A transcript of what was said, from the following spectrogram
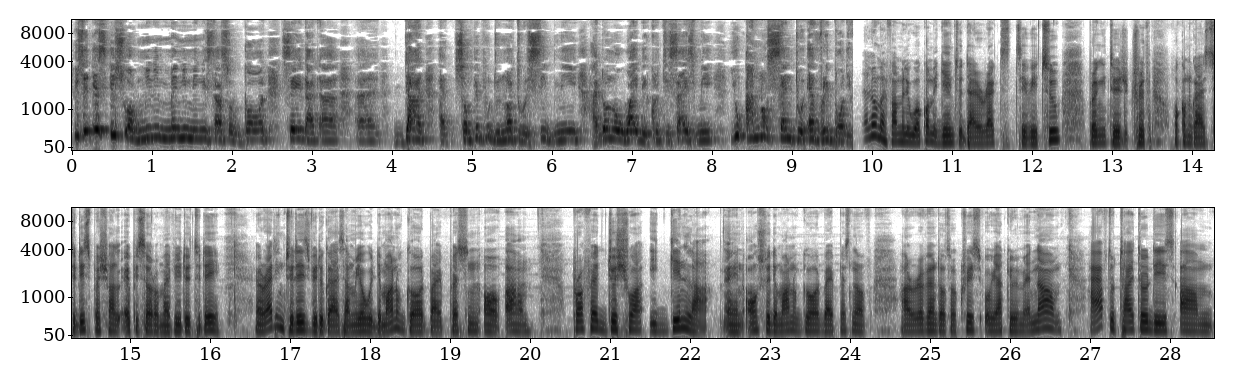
You see, this issue of many, many ministers of God saying that uh, uh, that uh, some people do not receive me. I don't know why they criticize me. You are not sent to everybody. Hello, my family. Welcome again to Direct TV 2, bringing to you the truth. Welcome, guys, to this special episode of my video today. And right in today's video, guys, I'm here with the man of God by person of um Prophet Joshua Iginla and also the man of God by person of uh, Reverend Dr. Chris Oyakhilome. And now I have to title this um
